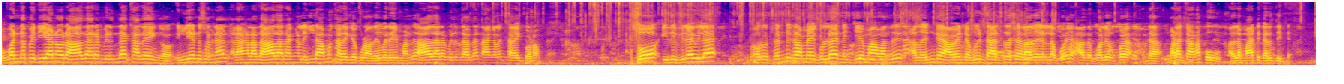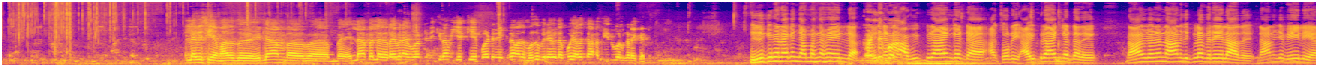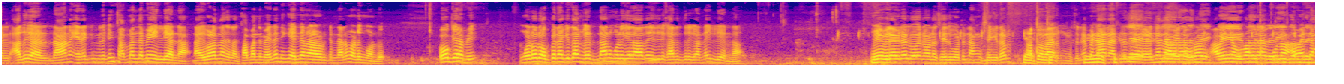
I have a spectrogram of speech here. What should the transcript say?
ஒவ்வொன்றை பற்றியான ஒரு ஆதாரம் இருந்தால் கதைங்கோ இல்லைன்னு சொன்னால் நாங்கள் அந்த ஆதாரங்கள் இல்லாமல் கதைக்கக்கூடாது. இவரையும் வந்து ஆதாரம் இருந்தால் தான் நாங்களும் கதைக்கணும். ஸோ இது விரைவில் ஒரு ரெண்டு கிழமைக்குள்ளே நிச்சயமாக வந்து அது எங்கே அவன் வீட்டு அட்ரஸ் அதுகளில் போய் அந்த அந்த வழக்கான போகும். அதில் மாட்டு கருத்து இல்லை. நல்ல விஷயம் அது எல்லாம் எல்லாம் பெல்ல இறைவனை வேண்டி நிற்கிறோம் இயற்கையை வேண்டி நிற்கிறோம் அது வெகு விரைவில் போய் அதுக்கான தீர்வுகள் கிடைக்கட்டும் இதுக்கு எனக்கும் சம்பந்தமே இல்லை அபிப்பிராயம் கேட்ட சாரி அபிப்பிராயம் கேட்டது நான் சொன்னேன் நான் இதுக்குள்ள விரையலாது நான் வேலையால் அது நான் எனக்கு இதுக்கும் சம்பந்தமே இல்லையாண்ணா நான் இவ்வளோ தான் சொல்லேன் சம்பந்தமே இல்லை நீங்கள் என்ன நடவடிக்கைனாலும் எடுங்கொண்டு ஓகே அபி உங்களோட ஒரு ஒப்பனைக்கு தான் கேட்டான் உங்களுக்கு ஏதாவது இது கருத்து இருக்கானே இல்லையாண்ணா மிக விரைவில் லோயரோட செய்து போட்டு நாங்கள் செய்கிறோம் அப்போ வேறுங்க சொல்லி இப்போ நான்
